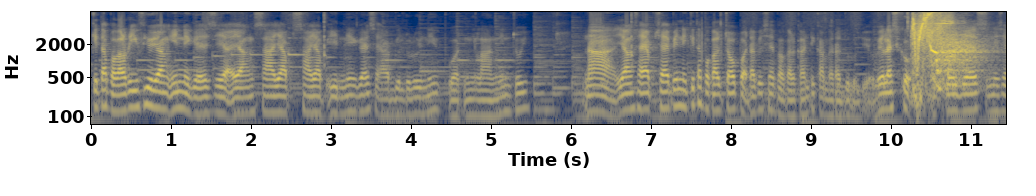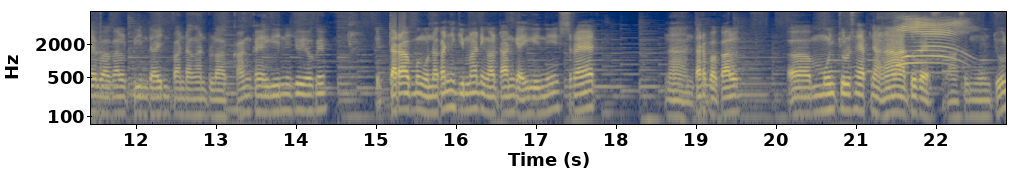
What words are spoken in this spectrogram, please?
kita bakal review yang ini guys ya yang sayap-sayap ini guys saya ambil dulu ini buat ngilangin cuy Nah, yang sayap-sayap ini kita bakal coba tapi saya bakal ganti kamera dulu cuy. Oke, let's go. Oke guys, ini saya bakal pindahin pandangan belakang kayak gini cuy, oke. Cara menggunakannya gimana tinggal tahan kayak gini, shred. Nah, ntar bakal uh, muncul sayapnya. Nah, tuh guys, langsung muncul.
